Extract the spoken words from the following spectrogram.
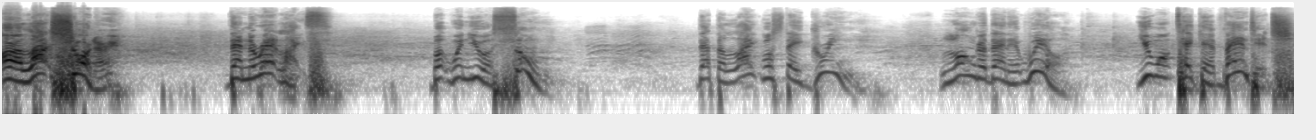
are a lot shorter than the red lights. But when you assume that the light will stay green longer than it will, you won't take advantage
